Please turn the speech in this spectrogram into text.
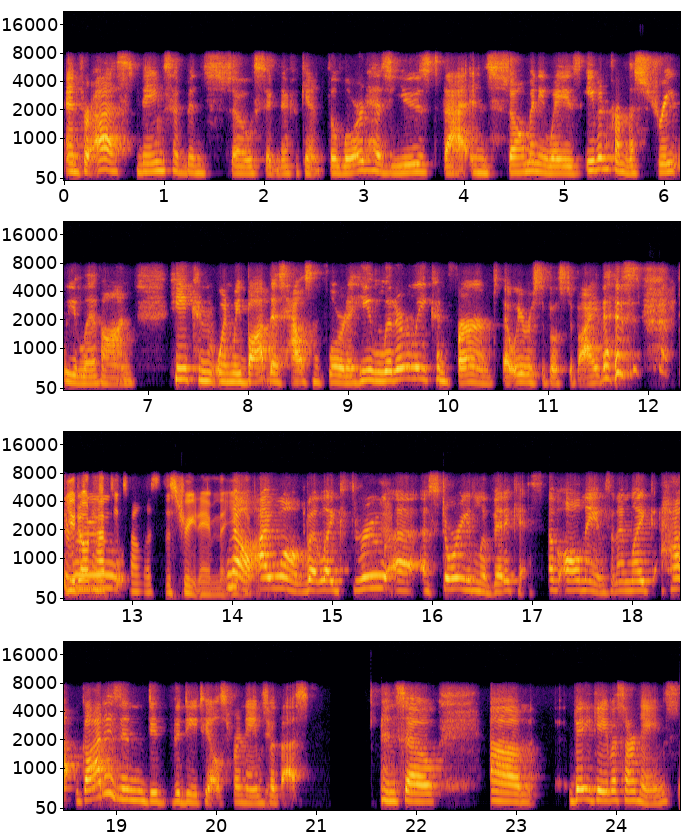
And for us, names have been so significant. The Lord has used that in so many ways, even from the street we live on. He can, when we bought this house in Florida, he literally confirmed that we were supposed to buy this. Through, you don't have to tell us the street name. That no, I won't. But like through a, a, story in Leviticus of all names, and I'm like, God is in the details for names yeah. with us. And so um, they gave us our names,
